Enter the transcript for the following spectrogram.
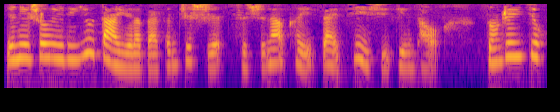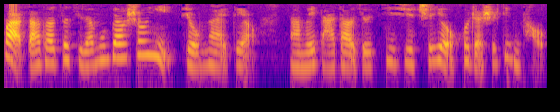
盈利收益率又大于了百分之十，此时呢可以再继续定投。总之一句话，达到自己的目标收益就卖掉，那没达到就继续持有或者是定投。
